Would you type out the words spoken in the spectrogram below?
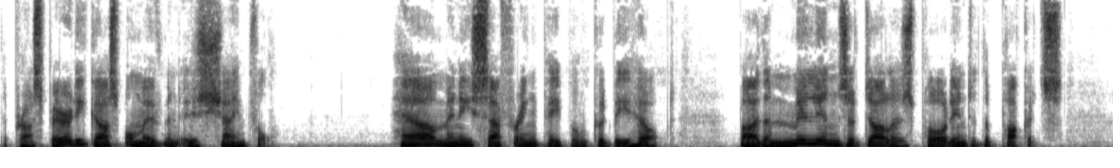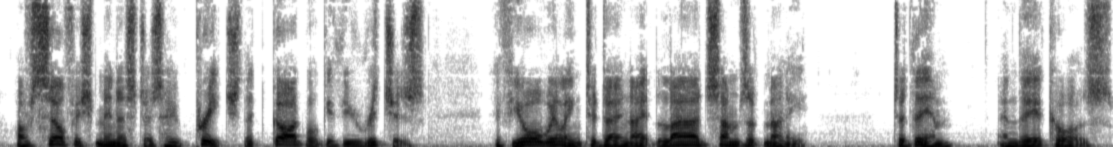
the prosperity gospel movement is shameful how many suffering people could be helped by the millions of dollars poured into the pockets of selfish ministers who preach that God will give you riches if you're willing to donate large sums of money to them and their cause.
